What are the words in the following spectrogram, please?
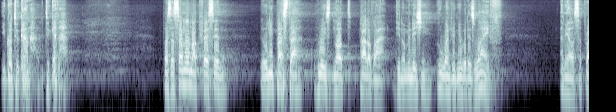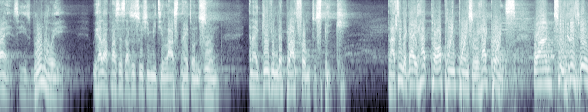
you go to Ghana together. Pastor Samuel McPherson, the only pastor who is not part of our denomination, who went with me with his wife. I mean, I was surprised. He's blown away. We had our Pastors Association meeting last night on Zoom and I gave him the platform to speak. And I think the guy had PowerPoint points, so he had points. One, two, three.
